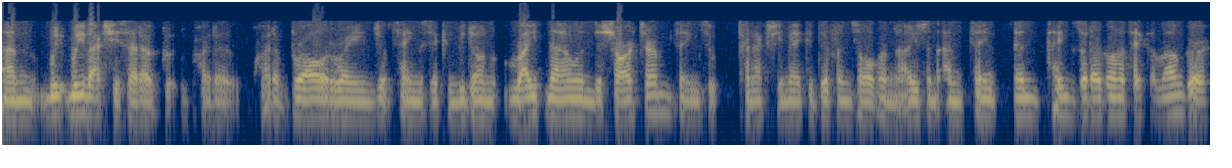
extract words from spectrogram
Um, we, have actually set out quite a quite a broad range of things that can be done right now in the short term, things that can actually make a difference overnight, and and, th- and things that are going to take a longer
